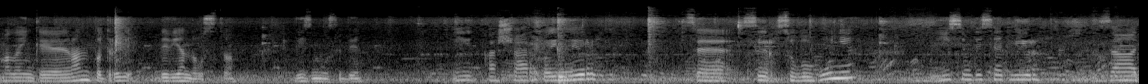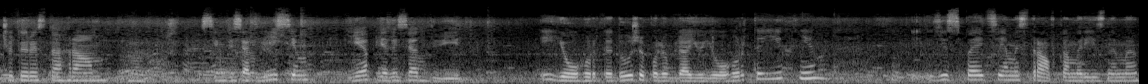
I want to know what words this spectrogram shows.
Маленький айран по 3,90. Візьму собі. І кашар пейнир. Це сир сулугуні 80 лір за 400 грам. 78, є 52. І йогурти. Дуже полюбляю йогурти їхні зі спеціями, з травками різними.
